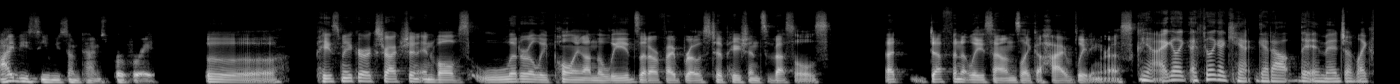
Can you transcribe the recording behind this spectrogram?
IVC we sometimes perforate. Ugh. Pacemaker extraction involves literally pulling on the leads that are fibrosed to patient's vessels that definitely sounds like a high bleeding risk. Yeah, I like I feel like I can't get out the image of like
